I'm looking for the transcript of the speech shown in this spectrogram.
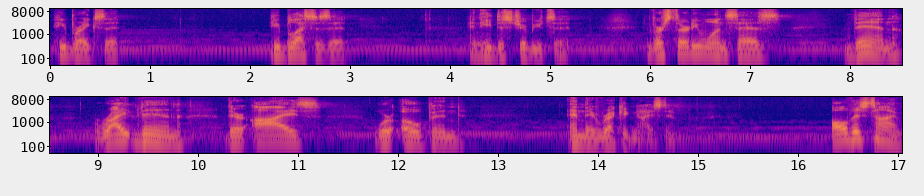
he breaks it, he blesses it, and he distributes it. Verse 31 says, Then, right then, their eyes were opened and they recognized him. All this time,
